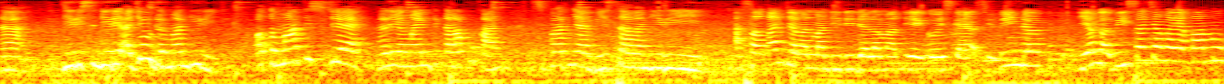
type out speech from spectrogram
Nah, diri sendiri aja udah mandiri. Otomatis deh, hal yang lain kita lakukan sifatnya bisa mandiri. Asalkan jangan mandiri dalam hati egois kayak si Winda. Dia nggak bisa, Cak, kayak kamu.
